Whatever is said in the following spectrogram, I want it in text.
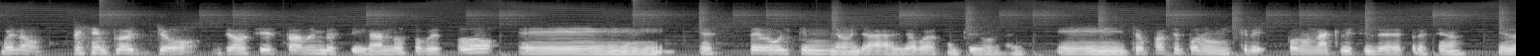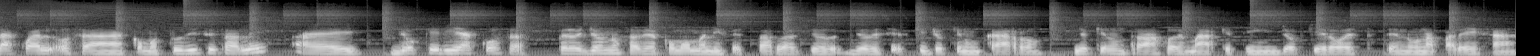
Bueno, por ejemplo, yo, yo sí he estado investigando, sobre todo eh, este último año, ya, ya voy a cumplir un año. Eh, yo pasé por, un, por una crisis de depresión, en la cual, o sea, como tú dices, Ale, yo quería cosas, pero yo no sabía cómo manifestarlas. Yo, yo decía, es que yo quiero un carro, yo quiero un trabajo de marketing, yo quiero este, tener una pareja,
